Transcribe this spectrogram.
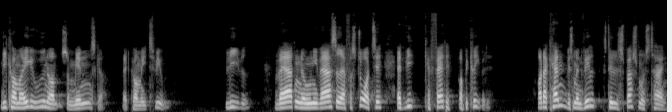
Vi kommer ikke udenom som mennesker at komme i tvivl. Livet, verden og universet er for stort til, at vi kan fatte og begribe det. Og der kan, hvis man vil, stille spørgsmålstegn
